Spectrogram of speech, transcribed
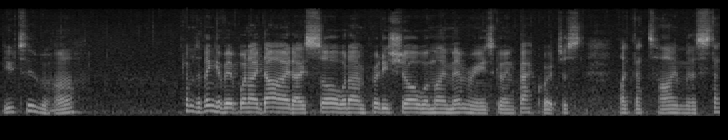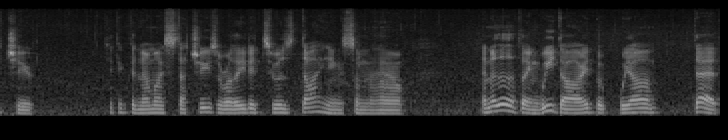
You too, huh? Come to think of it, when I died, I saw what I'm pretty sure were my memories going backward, just like that time with the statue. Do you think the Nomai statues are related to us dying somehow? And another thing, we died, but we aren't dead.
